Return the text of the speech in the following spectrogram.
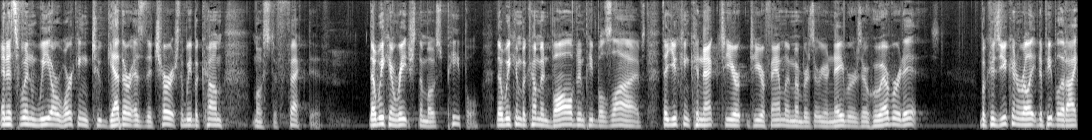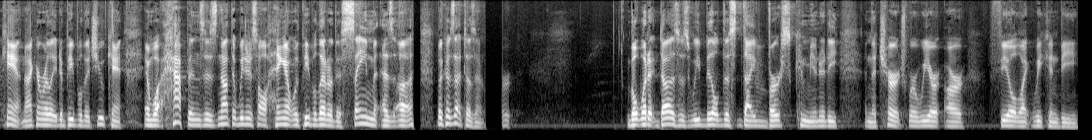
And it's when we are working together as the church that we become most effective, that we can reach the most people, that we can become involved in people's lives, that you can connect to your, to your family members or your neighbors or whoever it is. Because you can relate to people that I can't, and I can relate to people that you can't. And what happens is not that we just all hang out with people that are the same as us, because that doesn't work. But what it does is we build this diverse community in the church where we are, are feel like we can be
